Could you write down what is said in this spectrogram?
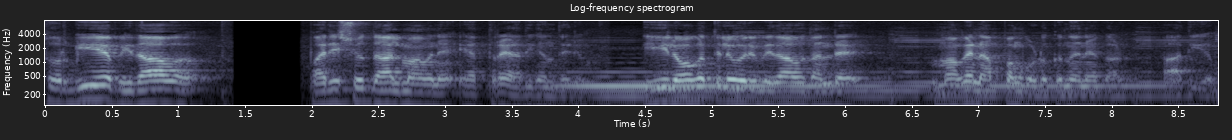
സ്വർഗീയ പിതാവ് പരിശുദ്ധാത്മാവിനെ എത്രയധികം തരും? ഈ ലോകത്തിലെ ഒരു പിതാവ് തന്റെ മകൻ അപ്പം കൊടുക്കുന്നതിനേക്കാൾ അധികം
